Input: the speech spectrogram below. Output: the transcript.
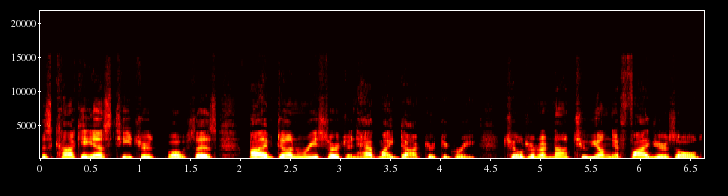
this cocky-ass teacher says, I've done research and have my doctorate degree. Children are not too young at five years old.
